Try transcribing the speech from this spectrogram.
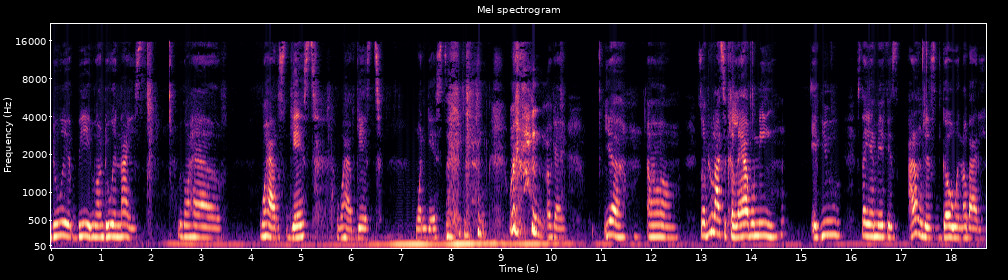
do it big. We're gonna do it nice. We're gonna have we'll have guests. We'll have guests. One guest. okay. Yeah. Um, so if you like to collab with me, if you stay in Memphis, I don't just go with nobody.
